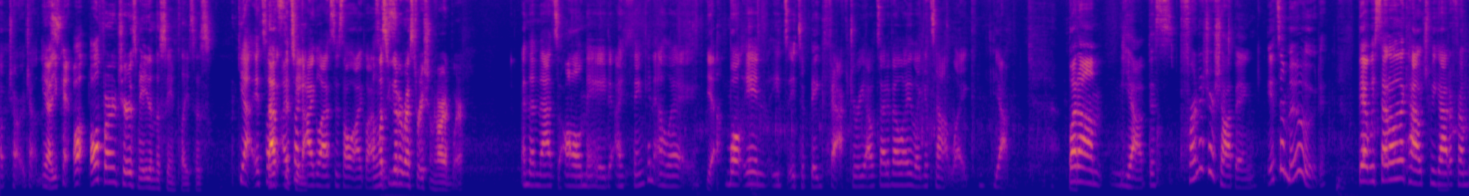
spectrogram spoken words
upcharge on this. yeah. You can't. All, all furniture is made in the same places, Yeah, it's like it's like eyeglasses, all eyeglasses. unless you go to Restoration Hardware. and then that's all made, I think, in L.A. Yeah. Well, in it's it's a big factory outside of L.A. Like it's not like yeah, but um yeah, this furniture shopping, it's a mood. Yeah, we settled on the couch. We got it from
